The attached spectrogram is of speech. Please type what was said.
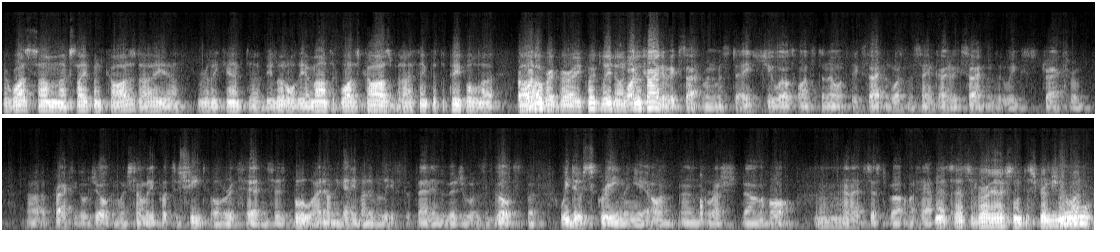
there was some excitement caused. I uh, really can't uh, belittle the amount that was caused, but I think that the people uh, got what- over it very quickly, don't What you? kind of excitement? Mr. H.G. Wells wants to know if the excitement wasn't the same kind of excitement that we extract from uh, a practical joke in which somebody puts a sheet over his head and says, boo. I don't think anybody believes that that individual is a ghost, but we do scream and yell and, and rush down the hall. And that's just about what happened. That's that's a very excellent description. of You,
